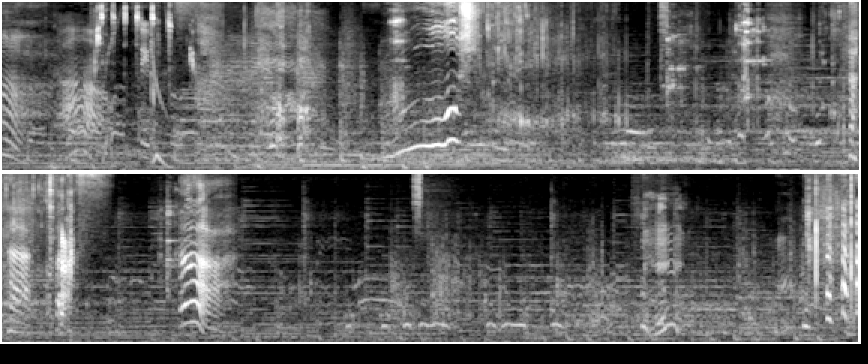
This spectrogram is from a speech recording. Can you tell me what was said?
Ah. Steve.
